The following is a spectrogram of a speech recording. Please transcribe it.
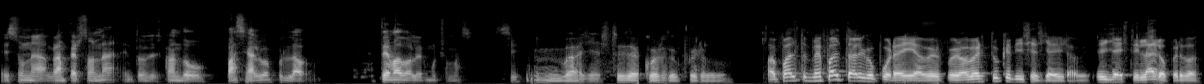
es una gran persona, entonces cuando pase algo, pues la, te va a doler mucho más. Sí. Vaya, estoy de acuerdo, pero falta, me falta algo por ahí, a ver, pero a ver, ¿tú qué dices, Jair? A ver, ella, este, Lalo, perdón.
